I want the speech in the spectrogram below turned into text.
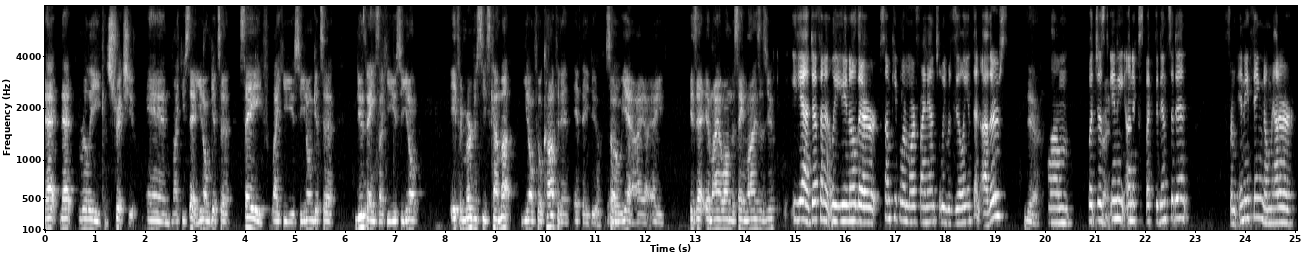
that that really constricts you and like you said, you don't get to save like you used to. You don't get to do things like you used to. You don't. If emergencies come up, you don't feel confident if they do. So mm-hmm. yeah, I, I is that am I along the same lines as you? Yeah, definitely. You know, there some people are more financially resilient than others. Yeah. Um, but just right. any unexpected incident from anything, no matter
